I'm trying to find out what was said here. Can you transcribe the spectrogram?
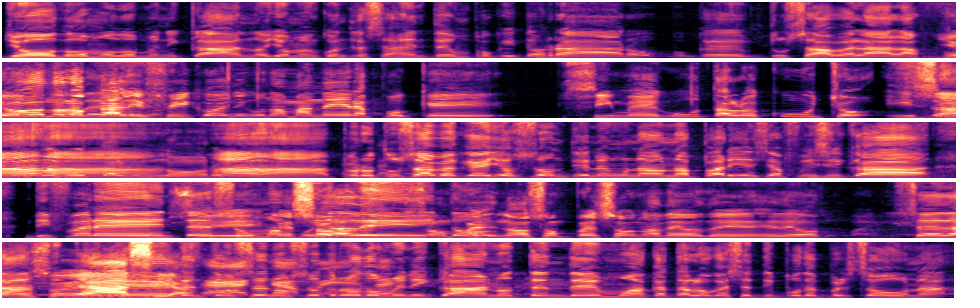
yo como dominicano, yo me encuentro a esa gente un poquito raro, porque tú sabes la, la forma Yo no lo califico de ninguna manera porque si me gusta lo escucho y si no me gusta lo ignoro. Ajá, pero tú sabes que ellos son tienen una, apariencia física diferente, son más cuidaditos. no, son personas de, de, de, se dan su Asia. Entonces nosotros los dominicanos tendemos a catalogar ese tipo de personas.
